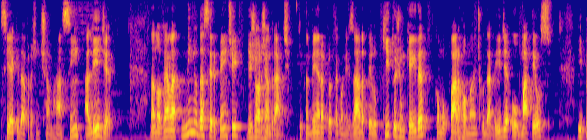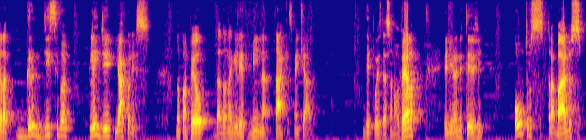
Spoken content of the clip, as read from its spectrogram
se é que dá para a gente chamar assim, a Lídia, na novela Ninho da Serpente de Jorge Andrade, que também era protagonizada pelo Quito Junqueira como par romântico da Lídia, ou Mateus, e pela grandíssima Lady Iaconis no papel da dona Guilhermina Taques Penteado. Depois dessa novela, Eliane teve outros trabalhos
